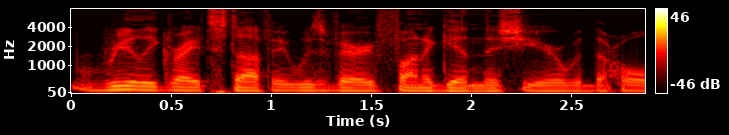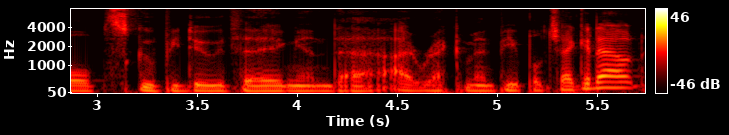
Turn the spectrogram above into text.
really great stuff. It was very fun again this year with the whole Scooby Doo thing, and uh, I recommend people check it out.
